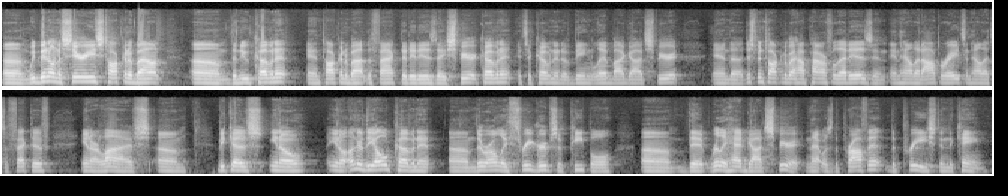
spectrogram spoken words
Um, we've been on a series talking about um, the new covenant and talking about the fact that it is a spirit covenant. It's a covenant of being led by God's Spirit. And uh, just been talking about how powerful that is and, and how that operates and how that's effective in our lives. Um, because, you know, you know, under the old covenant, um, there were only three groups of people um, that really had God's Spirit, and that was the prophet, the priest, and the king.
